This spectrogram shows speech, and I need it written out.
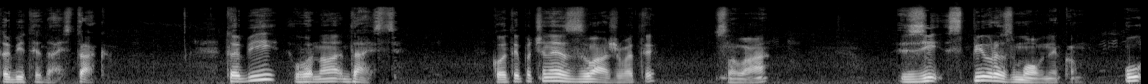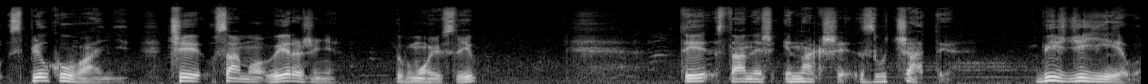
тобі це дасть? Так. Тобі воно дасть. Коли ти почнеш зважувати слова зі співрозмовником у спілкуванні чи самовираженні допомогою слів, ти станеш інакше звучати, більш дієво.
